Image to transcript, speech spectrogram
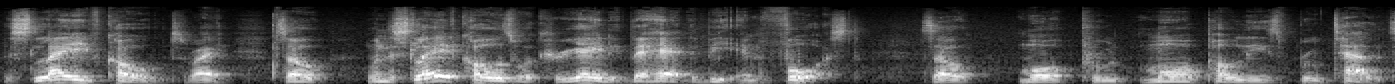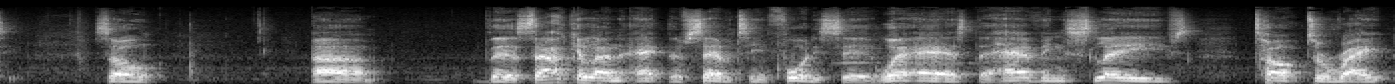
The slave codes, right? So when the slave codes were created, they had to be enforced. So more more police brutality. So um, the South Carolina Act of 1740 said, whereas the having slaves taught to write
